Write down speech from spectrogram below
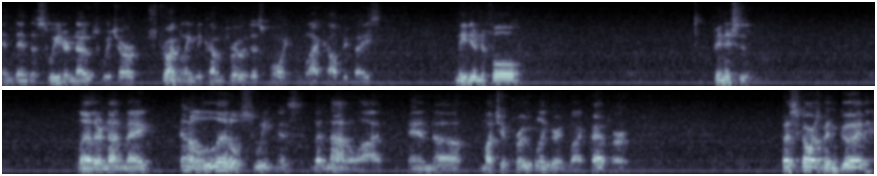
and then the sweeter notes, which are struggling to come through at this point in black coffee base. Medium to full. Finishes leather, nutmeg, and a little sweetness, but not a lot, and uh, much improved lingering black pepper. The cigar's been good.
